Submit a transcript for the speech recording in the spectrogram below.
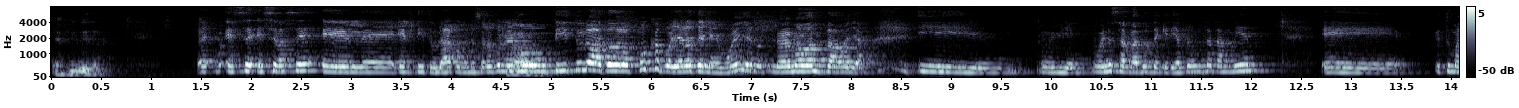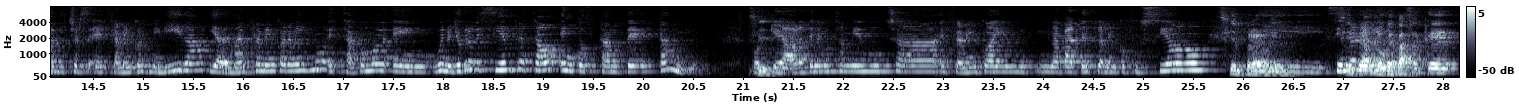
es mi vida. Eh, ese, ese va a ser el, eh, el titular, porque nosotros ponemos un título a todos los podcasts, pues ya lo tenemos, ¿eh? ya lo, lo, hemos avanzado ya. Y muy bien. Bueno, Salvador, te quería preguntar también, eh, tú me has dicho, el, flamenco es mi vida, y además el flamenco ahora mismo está como en, bueno, yo creo que siempre ha estado en constante cambio. Porque ahora tenemos también mucha. El flamenco hay una parte de flamenco fusión. Siempre ha habido. Siempre, Lo que pasa es que,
